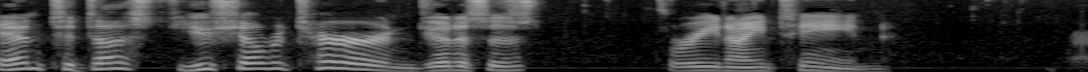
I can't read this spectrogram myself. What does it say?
and to dust you shall return. Genesis 3.19. Wow.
